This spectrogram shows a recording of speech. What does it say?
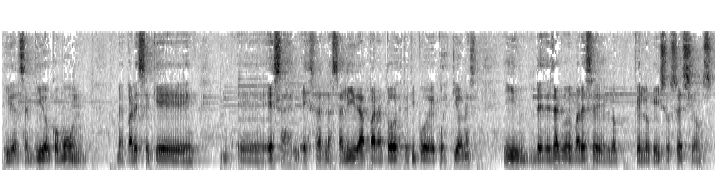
y del sentido común. Me parece que eh, esa, es, la salida para todo este tipo de cuestiones y desde ya que me parece que lo que hizo Sessions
